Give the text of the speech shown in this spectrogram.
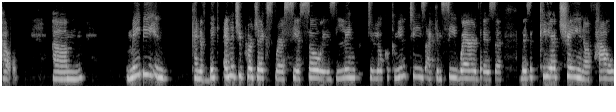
help. Um, maybe in kind of big energy projects where CSO is linked to local communities. I can see where there's a, there's a clear chain of how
